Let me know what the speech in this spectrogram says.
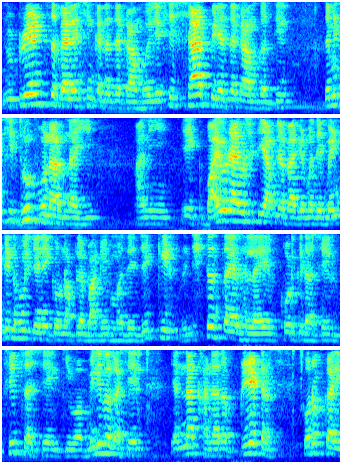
न्यूट्रियंटचं बॅलन्सिंग करण्याचं काम होईल. एक्सेस क्षार पिण्याचं काम करतील. जमीनची धूप होणार नाही आणि एक बायोडायव्हर्सिटी आपल्या बागेमध्ये मेंटेन होईल जेणेकरून आपल्या बागेमध्ये जे कीड रेजिस्टन्स तयार झालं आहे खोडकीड असेल थ्रिप्स असेल किंवा मिलीबग असेल यांना खाणारं प्रिडेटर्स परोपकारी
